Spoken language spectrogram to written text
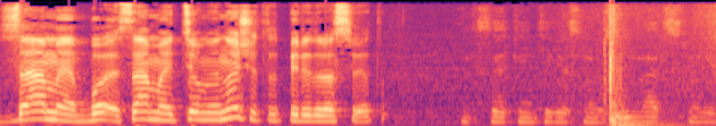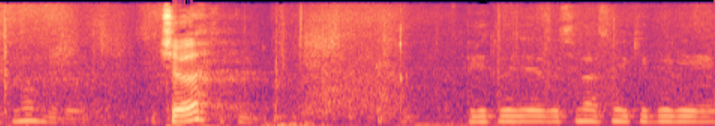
Самая, самая темная ночь это перед рассветом. Кстати, интересно, в 18 веке много было? Че? Перед 18 веке были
